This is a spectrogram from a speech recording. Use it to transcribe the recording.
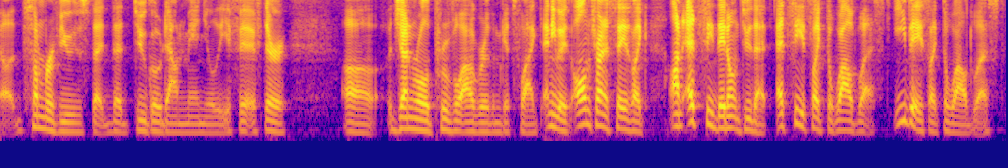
uh, some reviews that that do go down manually if if their uh, general approval algorithm gets flagged. Anyways, all I'm trying to say is like on Etsy they don't do that. Etsy it's like the Wild West. eBay's like the Wild West.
